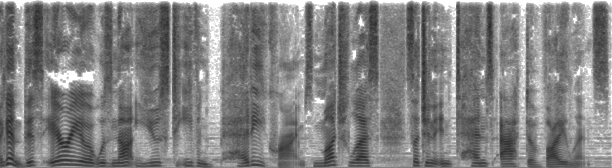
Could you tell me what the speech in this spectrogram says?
Again, this area was not used to even petty crimes, much less such an intense act of violence.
